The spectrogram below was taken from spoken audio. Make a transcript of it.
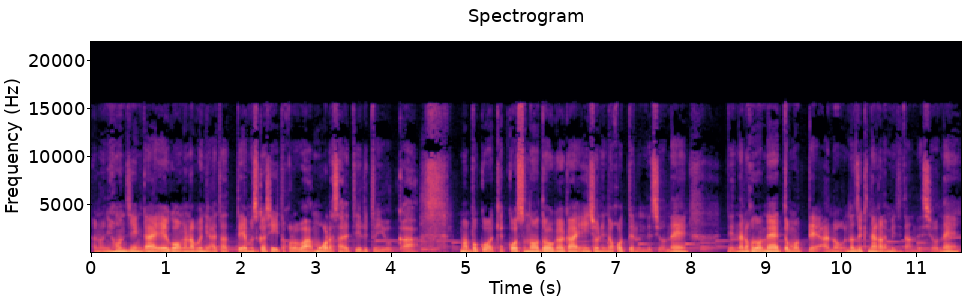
あの、日本人が英語を学ぶにあたって難しいところは網羅されているというか、まあ僕は結構その動画が印象に残ってるんですよね。で、なるほどねと思って、あの、うなずきながら見てたんですよね。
